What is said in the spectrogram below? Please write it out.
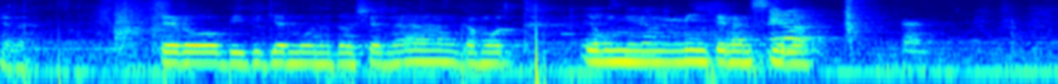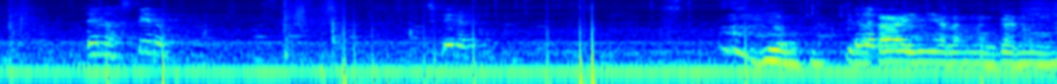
Yan na. Pero bibigyan muna daw siya ng gamot. Yung maintenance nila. Yun, kinakain niya lang ng ganun.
